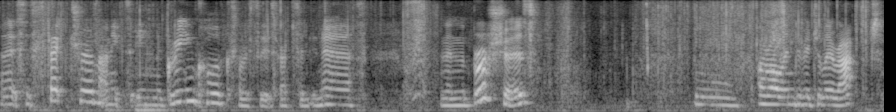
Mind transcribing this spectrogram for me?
and it's a spectrum, and it's in the green colour because obviously it's representing Earth. And then the brushes ooh, are all individually wrapped.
